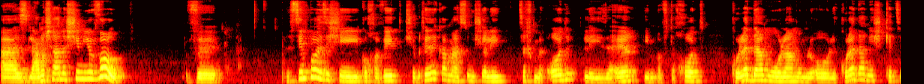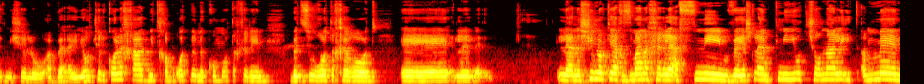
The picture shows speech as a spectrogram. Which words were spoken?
אז למה שאנשים יבואו? ונשים פה איזושהי כוכבית שבקליניקה מהסוג שלי צריך מאוד להיזהר עם הבטחות. כל אדם הוא עולם ומלואו, לכל אדם יש קצב משלו, הבעיות של כל אחד מתחבאות במקומות אחרים, בצורות אחרות. אה, לאנשים לוקח זמן אחר להפנים ויש להם פניות שונה להתאמן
